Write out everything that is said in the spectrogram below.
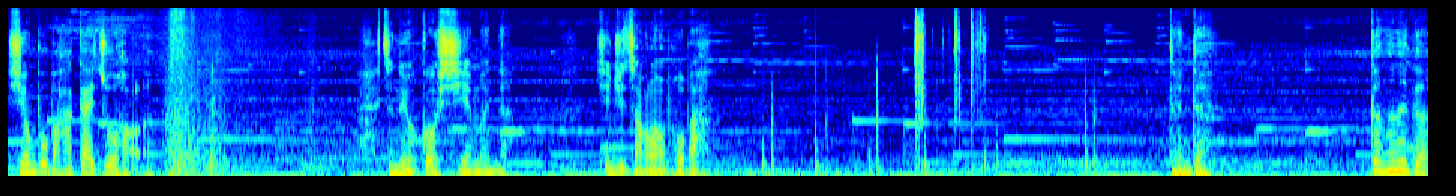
先用布把它盖住好了。哎真的有够邪门的，先去找老婆吧。等等，刚刚那个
